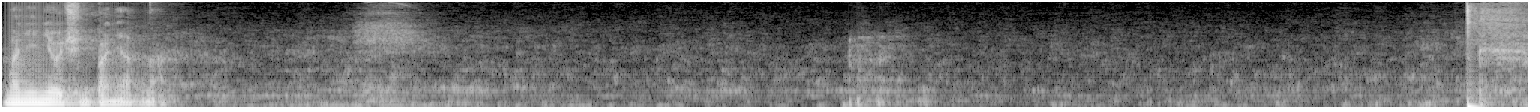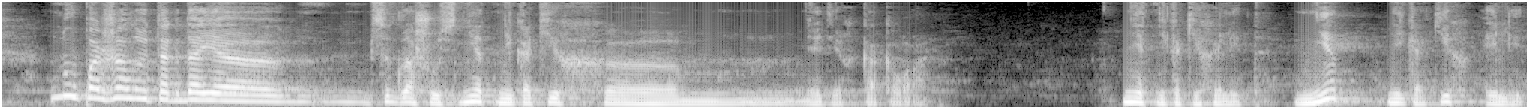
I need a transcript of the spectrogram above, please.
Мне не очень понятно. Ну, пожалуй, тогда я соглашусь. Нет никаких э, этих, как его, нет никаких элит. Нет никаких элит.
